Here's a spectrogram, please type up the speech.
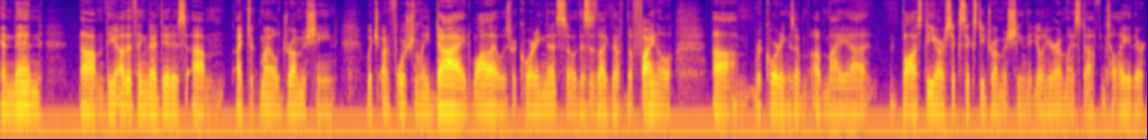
and then um, the other thing that I did is um, I took my old drum machine, which unfortunately died while I was recording this. So this is like the, the final um, recordings of, of my uh, Boss DR660 drum machine that you'll hear on my stuff until I either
